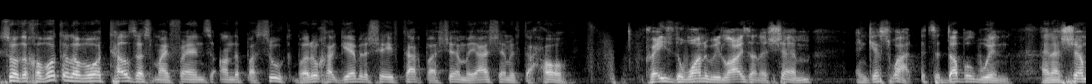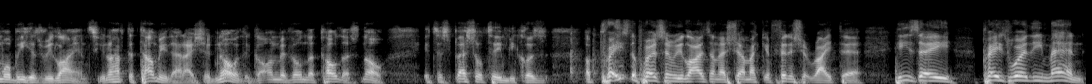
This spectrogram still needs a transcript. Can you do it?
So the Chovot HaLevavot tells us, my friends, on the pasuk, Baruch HaGeber Tach B'Hashem Hashem Iftaho. Praise the one who relies on Hashem, and guess what? It's a double win and Hashem will be his reliance. You don't have to tell me that. I should know. The Gaon Mevilna told us. No, it's a special thing because a praise the person relies on Hashem. I can finish it right there. He's a praiseworthy man.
